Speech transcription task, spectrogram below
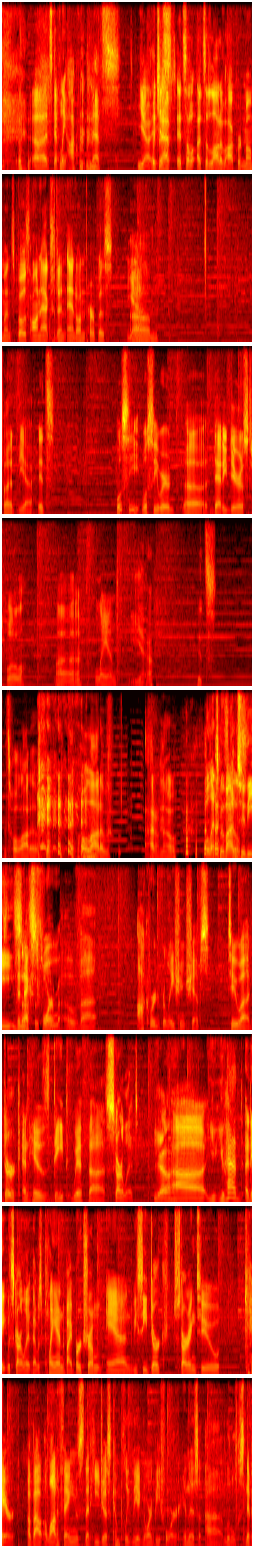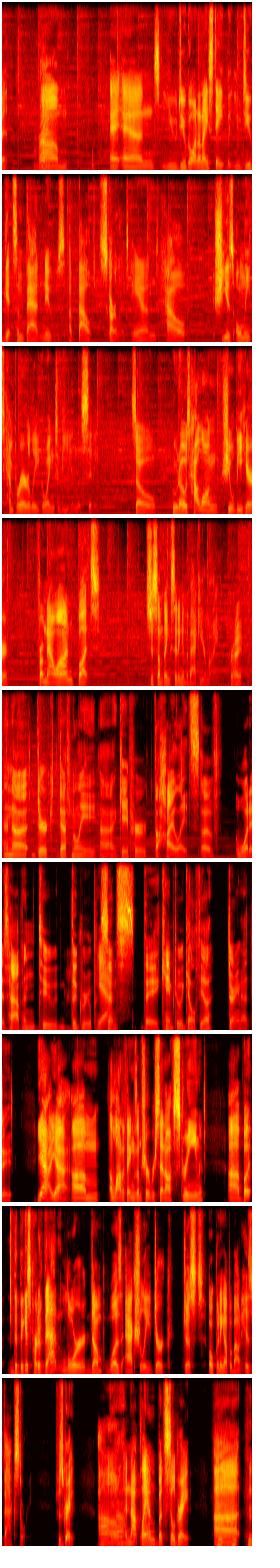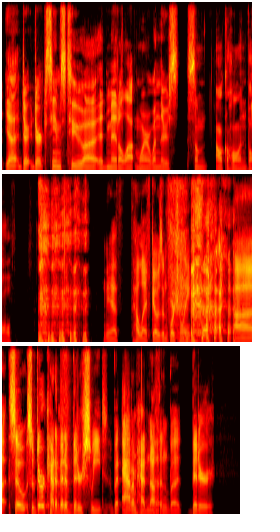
Uh, it's definitely awkward. That's yeah, it's is- abs- it's a it's a lot of awkward moments, both on accident and on purpose. yeah. Um, but yeah, it's we'll see we'll see where uh, Daddy Dearest will. Uh, land. yeah, it's it's a whole lot of a whole lot of I don't know. Well, let's move on to the the next form fuck. of uh, awkward relationships to uh, Dirk and his date with uh, Scarlet. Yeah. Uh, you you had a date with Scarlet that was planned by Bertram, and we see Dirk starting to care about a lot of things that he just completely ignored before in this uh, little snippet. Um, a- and you do go on a nice date, but you do get some bad news about Scarlet and how she is only temporarily going to be in the city. So who knows how long she will be here from now on, but it's just something sitting in the back of your mind. Right. And uh, Dirk definitely uh, gave her the highlights of what has happened to the group Yeah. since they came to Agelphia during that date. Yeah, yeah. Um, a lot of things I'm sure were set off screen. Uh, but the biggest part of that lore dump was actually Dirk just opening up about his backstory, which was great. Um, Yeah. and not planned, but still great. Uh, Yeah, Dirk, Dirk seems to uh, admit a lot more when there's some alcohol involved. yeah, it's how life goes, unfortunately. uh, so so Dirk had a bit of bittersweet, but Adam had nothing but bitter,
